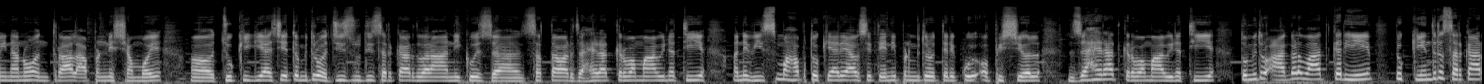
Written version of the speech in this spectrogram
મહિનાનો અંતરાલ આપણને સમય ચૂકી ગયા છે. તો મિત્રો હજી સુધી સરકાર દ્વારા આની કોઈ સત્તાવાર જાહેરાત કરવામાં આવી નથી અને વીસમાં હપ્તો ક્યારે આવશે તેની પણ મિત્રો અત્યારે કોઈ ઓફિશિયલ જાહેરાત કરવામાં આવી નથી. તો મિત્રો આગળ વાત કરીએ તો કેન્દ્ર સરકાર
